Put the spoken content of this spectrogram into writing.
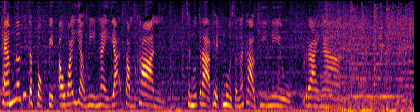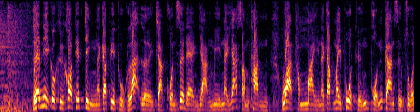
แถมเลือกที่จะปกปิดเอาไว้อย่างมีนัยยะสำคัญ ชนุตราเพชรหมู่สำนักข่าวทีนิว รายงานและนี่ก็คือข้อเท็จจริงนะครับที่ถูกละเลยจากคนเสื้อแดงอย่างมีนัยยะสำคัญ ว่าทำไมนะครับไม่พูดถึงผลการสืบสวน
